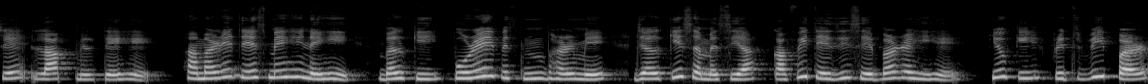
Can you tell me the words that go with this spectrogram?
से लाभ मिलते हैं। हमारे देश में ही नहीं, बल्कि पूरे विश्व भर में जल की समस्या काफ़ी तेज़ी से बढ़ रही है, क्योंकि पृथ्वी पर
